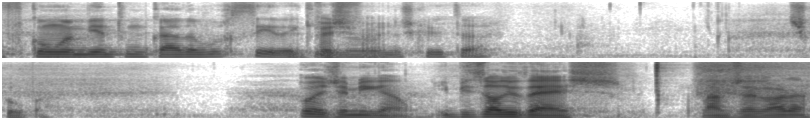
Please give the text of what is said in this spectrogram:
ficou um ambiente um bocado aborrecido aqui no, no escritório. Desculpa. Hoje, amigão, episódio 10. Vamos agora.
